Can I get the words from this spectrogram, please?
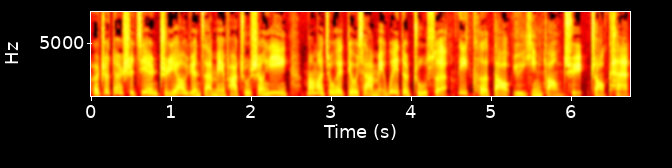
而这段时间只要圆仔妹发出声音，妈妈就会丢下美味的竹笋，立刻到育婴房去照看。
